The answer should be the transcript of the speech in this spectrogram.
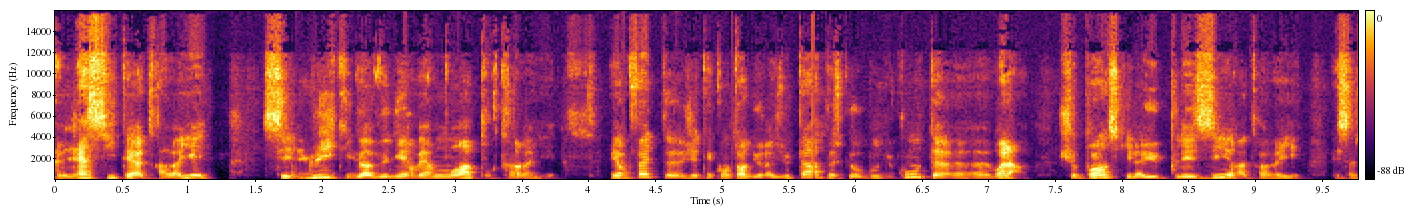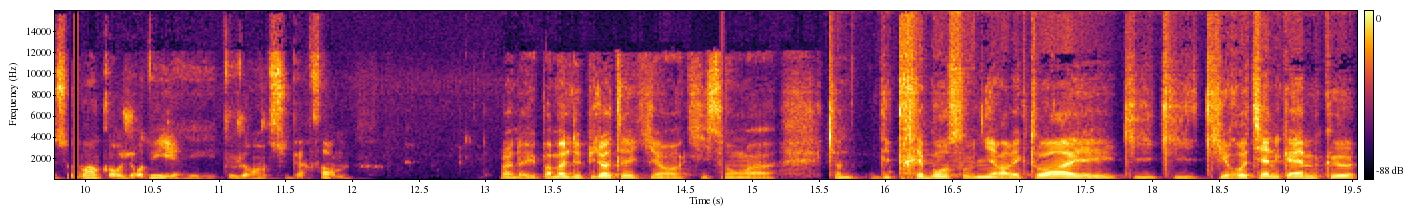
l'inciter à travailler, c'est lui qui doit venir vers moi pour travailler. Et en fait, j'étais content du résultat parce qu'au bout du compte, euh, voilà, je pense qu'il a eu plaisir à travailler. Et ça se voit encore aujourd'hui, il est toujours en super forme. On a eu pas mal de pilotes hein, qui, ont, qui, sont, euh, qui ont des très bons souvenirs avec toi et qui, qui, retiennent quand même que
